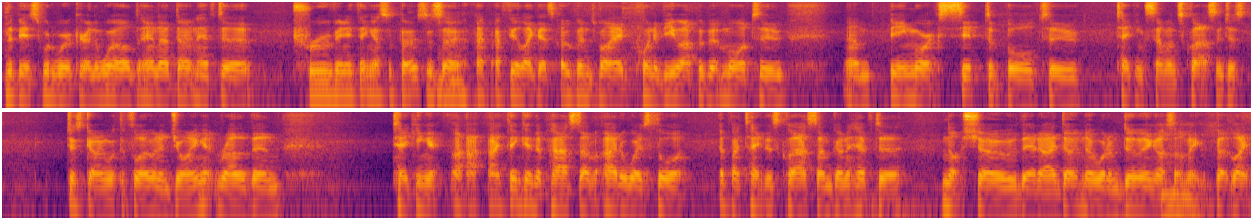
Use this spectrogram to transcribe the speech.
the best woodworker in the world, and I don't have to prove anything. I suppose, and so I, I feel like that's opened my point of view up a bit more to um, being more acceptable to taking someone's class and just just going with the flow and enjoying it rather than taking it. I, I think in the past I've, I'd always thought if I take this class, I'm going to have to not show that I don't know what I'm doing or mm. something. But like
